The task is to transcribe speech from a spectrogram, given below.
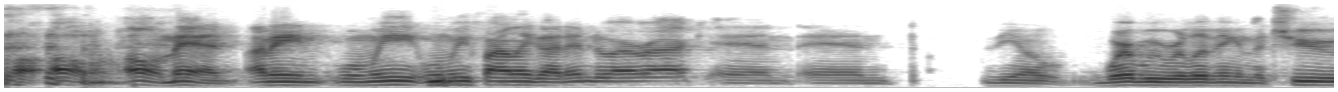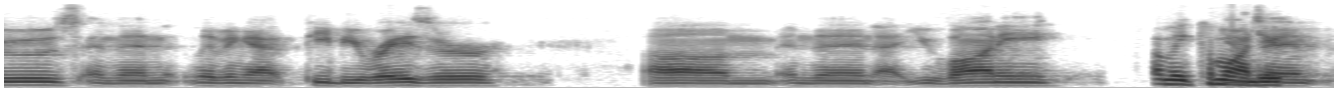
oh, oh, oh, man. I mean, when we when we finally got into Iraq and and you know where we were living in the Chews and then living at PB Razor, um, and then at Uvani. I mean, come on, dude.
